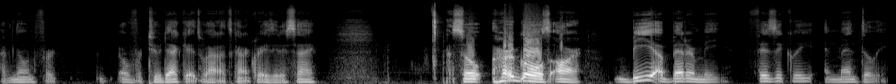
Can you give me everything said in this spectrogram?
I've known for over two decades. Wow, that's kind of crazy to say. So her goals are be a better me, physically and mentally.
